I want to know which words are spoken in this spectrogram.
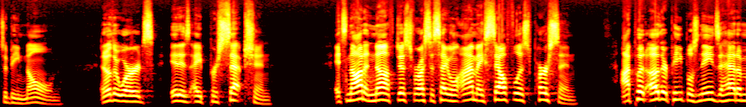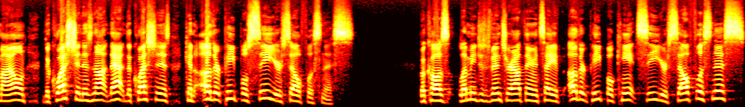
To be known. In other words, it is a perception it's not enough just for us to say, well, I'm a selfless person. I put other people's needs ahead of my own. The question is not that. The question is, can other people see your selflessness? Because let me just venture out there and say if other people can't see your selflessness,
